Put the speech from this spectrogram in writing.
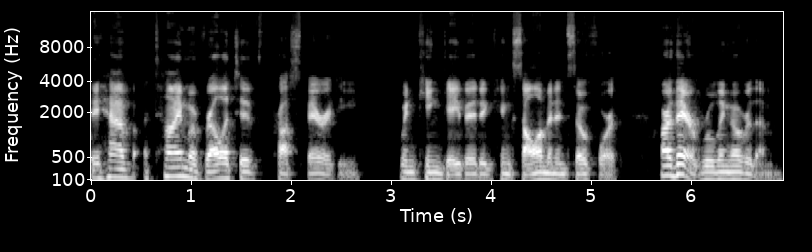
they have a time of relative prosperity when King David and King Solomon and so forth are there ruling over them.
